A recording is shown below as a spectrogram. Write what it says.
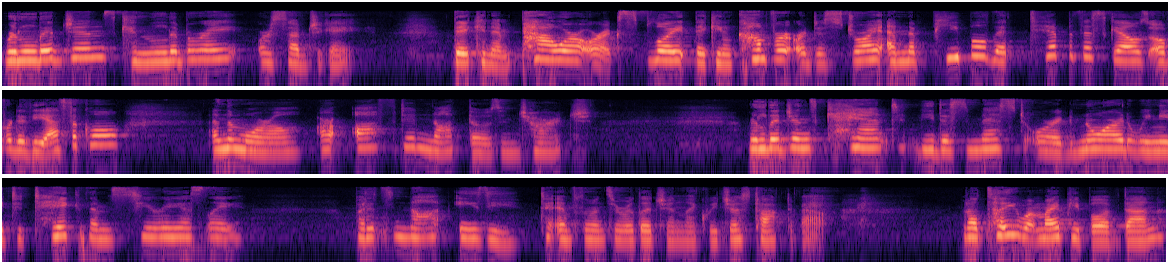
Religions can liberate or subjugate. They can empower or exploit, they can comfort or destroy, and the people that tip the scales over to the ethical and the moral are often not those in charge. Religions can't be dismissed or ignored. We need to take them seriously. But it's not easy to influence a religion like we just talked about. But I'll tell you what my people have done.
